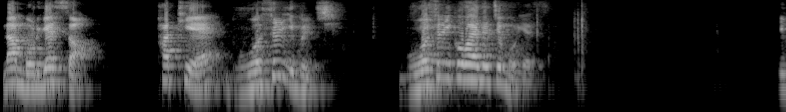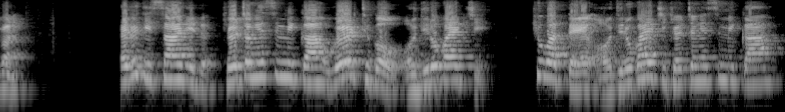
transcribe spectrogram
난 모르겠어. 파티에 무엇을 입을지. 무엇을 입고 가야 될지 모르겠어. 이거는 Have you decided? 결정했습니까? Where to go? 어디로 갈지. 휴가 때 어디로 갈지 결정했습니까?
